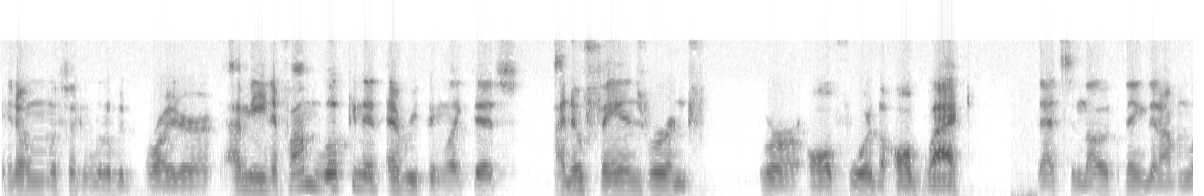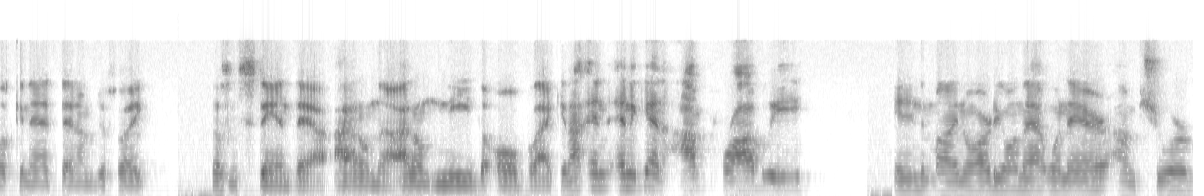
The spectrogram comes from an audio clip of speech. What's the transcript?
It almost like a little bit brighter. I mean, if I'm looking at everything like this, I know fans were in, were all for the all black. That's another thing that I'm looking at that I'm just like doesn't stand out. I don't know. I don't need the all black. And I and, and again, I'm probably in the minority on that one there. I'm sure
